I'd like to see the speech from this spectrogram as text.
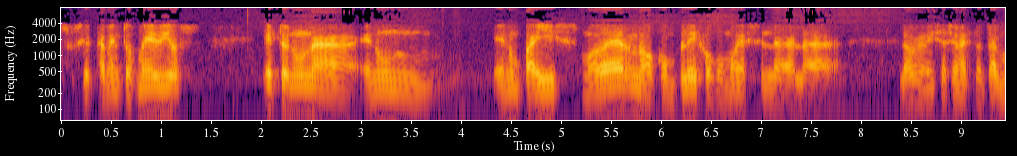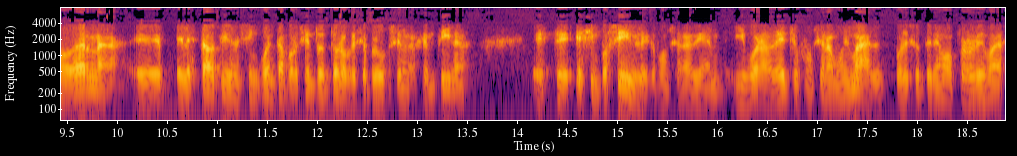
sus estamentos medios. Esto en, una, en, un, en un país moderno, complejo como es la, la, la organización estatal moderna, eh, el Estado tiene el 50% de todo lo que se produce en la Argentina este, es imposible que funcione bien y bueno, de hecho funciona muy mal, por eso tenemos problemas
